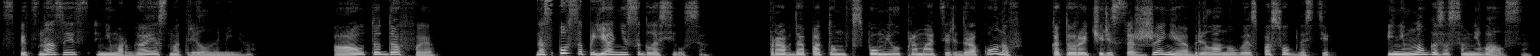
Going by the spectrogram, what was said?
Спецназовец, не моргая, смотрел на меня. «Ауто-дафе». На способ я не согласился. Правда, потом вспомнил про матери драконов, которая через сожжение обрела новые способности, и немного засомневался.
